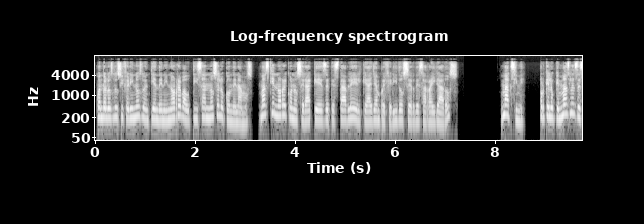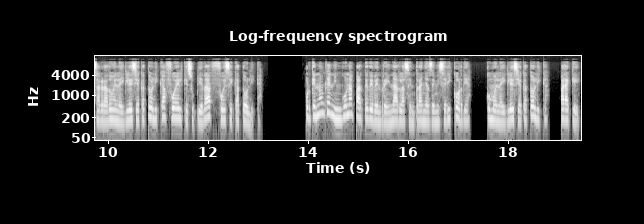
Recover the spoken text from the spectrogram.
Cuando los luciferinos lo entienden y no rebautizan no se lo condenamos, más quien no reconocerá que es detestable el que hayan preferido ser desarraigados. Máxime, porque lo que más les desagradó en la Iglesia católica fue el que su piedad fuese católica. Porque nunca en ninguna parte deben reinar las entrañas de misericordia, como en la Iglesia católica, para que,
